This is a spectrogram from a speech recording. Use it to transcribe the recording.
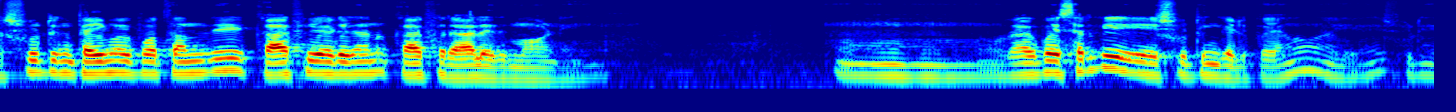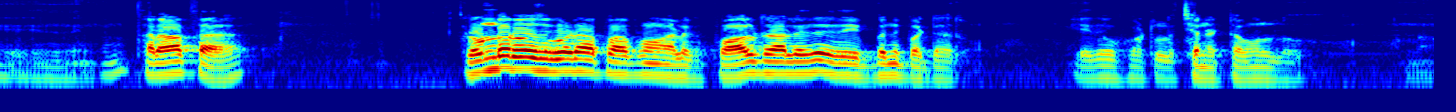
షూటింగ్ టైం అయిపోతుంది. కాఫీ అడిగాను. కాఫీ రాలేదు మార్నింగ్. రాకపోయేసరికి షూటింగ్కి వెళ్ళిపోయాము. షూటింగ్ తర్వాత రెండో రోజు కూడా పాపం వాళ్ళకి పాలు రాలేదు. ఏదో ఇబ్బంది పడ్డారు. ఏదో హోటల్ చిన్న టౌన్లో ఉన్నాం.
